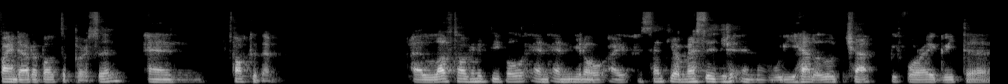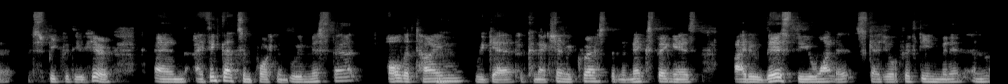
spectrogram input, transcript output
find out about the person and talk to them I love talking to people, and and you know, I, I, sent you a message, and we had a little chat before I agreed to speak with you here, and I think that's important. We miss that all the time. Mm-hmm. We get a connection request, and the next thing is, I do this. Do you want to schedule fifteen minute? And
